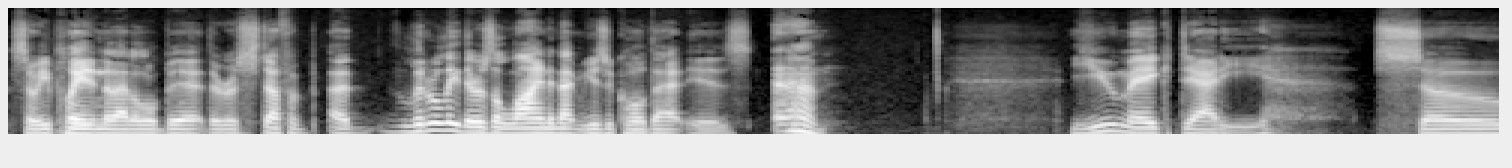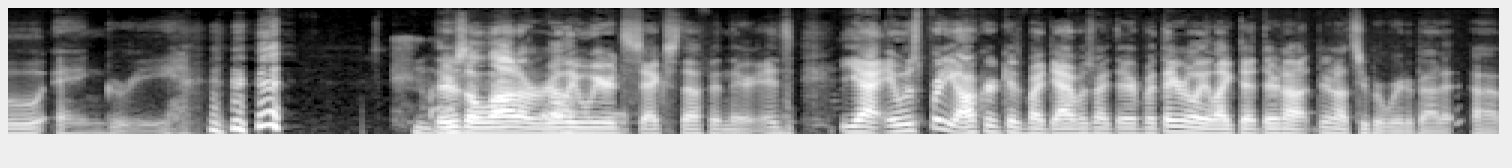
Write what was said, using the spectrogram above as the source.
so he played into that a little bit. There was stuff. Uh, literally, there was a line in that musical that is, "You make Daddy so angry." There's a lot of really weird sex stuff in there. It's yeah, it was pretty awkward because my dad was right there, but they really liked it. They're not they're not super weird about it. Um,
